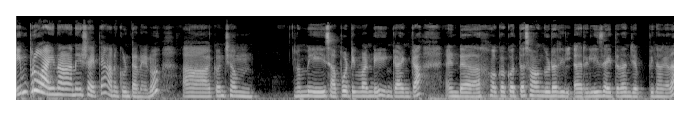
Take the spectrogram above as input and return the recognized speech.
ఇంప్రూవ్ అయినా అనేసి అయితే అనుకుంటా నేను. కొంచెం మీ సపోర్ట్ ఇవ్వండి ఇంకా ఇంకా. అండ్ ఒక కొత్త సాంగ్ కూడా రి రిలీజ్ అవుతుందని చెప్పినా కదా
